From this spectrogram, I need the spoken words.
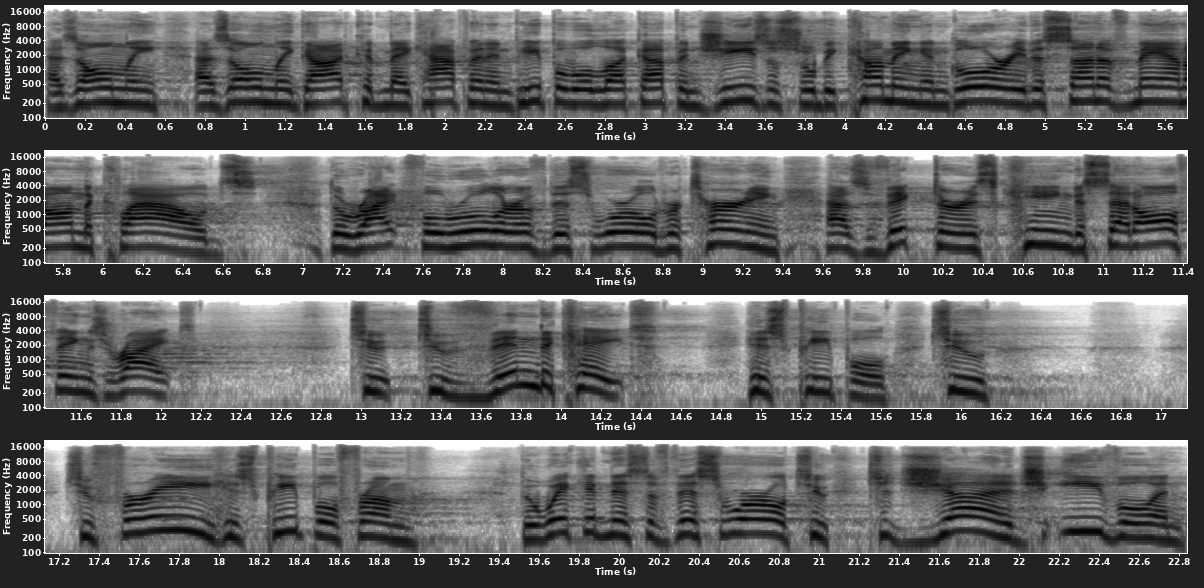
as only, as only God could make happen, and people will look up, and Jesus will be coming in glory, the Son of Man on the clouds, the rightful ruler of this world, returning as victor, as king, to set all things right, to, to vindicate his people, to, to free his people from the wickedness of this world, to, to judge evil and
